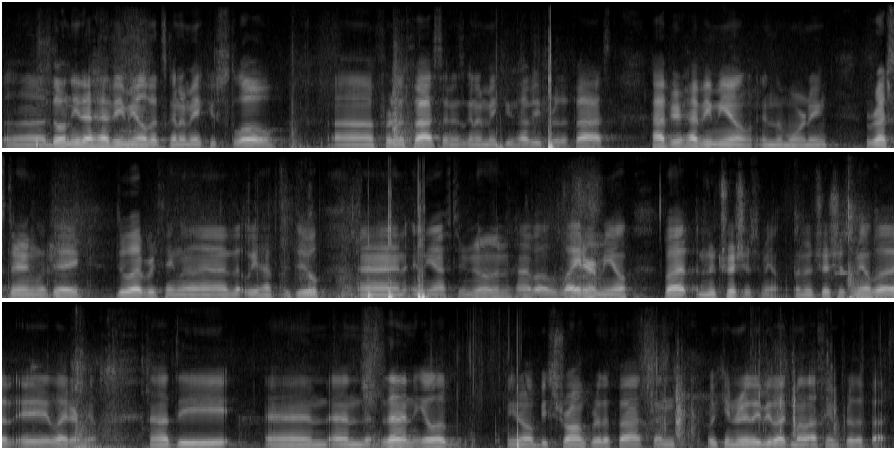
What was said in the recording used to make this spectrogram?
Uh, don't eat a heavy meal that's going to make you slow uh, for the fast and is going to make you heavy for the fast. Have your heavy meal in the morning, rest during the day, do everything that, that we have to do, and in the afternoon, have a lighter meal, but a nutritious meal. A nutritious meal, but a lighter meal. Uh, the and and then you'll you know be strong for the fast, and we can really be like malachim for the fast.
